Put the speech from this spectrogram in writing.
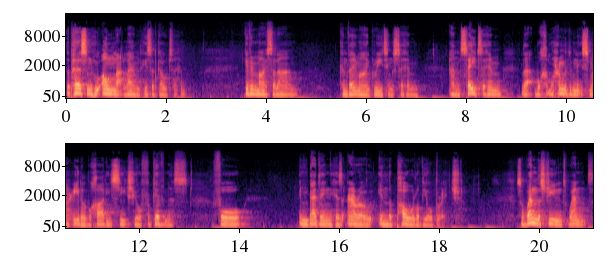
The person who owned that land, he said, go to him. Give him my salam convey my greetings to him and say to him that Muhammad ibn Ismail al Bukhari seeks your forgiveness for embedding his arrow in the pole of your bridge. So when the student went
